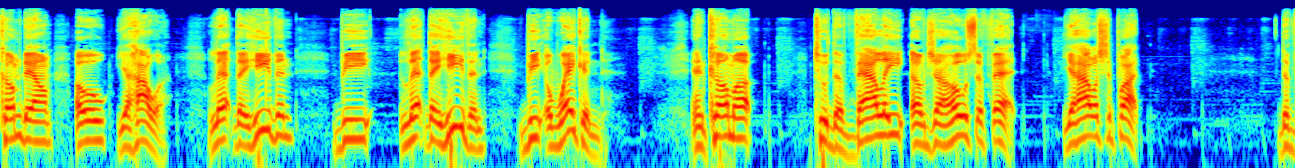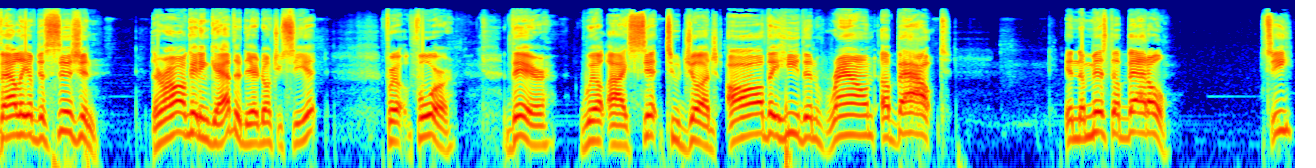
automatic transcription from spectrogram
come down, O Yahweh. Let the heathen be let the heathen be awakened and come up to the valley of Jehoshaphat, Yahweh Shabbat, the valley of decision. They're all getting gathered there, don't you see it? For for there will I sit to judge all the heathen round about in the midst of battle. See?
